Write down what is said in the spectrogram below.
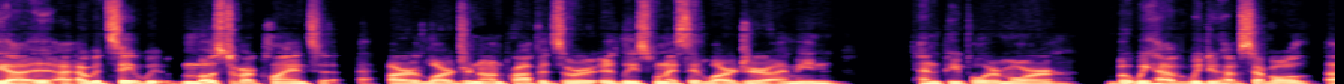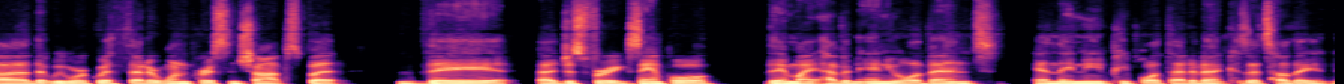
yeah i would say we, most of our clients are larger nonprofits or at least when i say larger i mean 10 people or more but we have we do have several uh, that we work with that are one person shops but they uh, just for example they might have an annual event and they need people at that event because that's how they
